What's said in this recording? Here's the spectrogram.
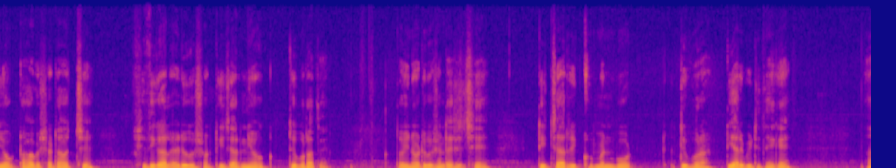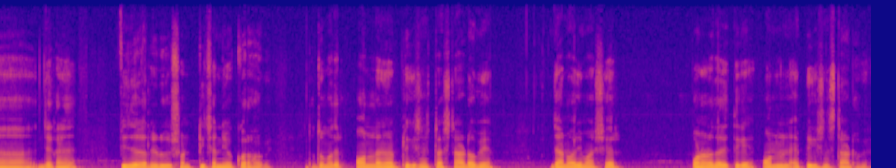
নিয়োগটা হবে, সেটা হচ্ছে ফিজিক্যাল এডুকেশন টিচার নিয়োগ ত্রিপুরাতে। তো এই নোটিফিকেশনটা এসেছে teacher recruitment board Tripura TRBT থেকে যেখানে ফিজিক্যাল এডুকেশন টিচার নিয়োগ করা হবে। তো তোমাদের অনলাইন অ্যাপ্লিকেশনটা স্টার্ট হবে জানুয়ারি মাসের পনেরো তারিখ থেকে অনলাইন অ্যাপ্লিকেশন স্টার্ট হবে।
